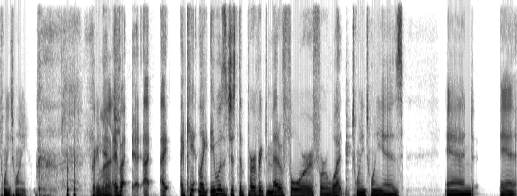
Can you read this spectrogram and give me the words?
2020. Pretty much. If I, I, I, I can't like it was just the perfect metaphor for what 2020 is, and and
